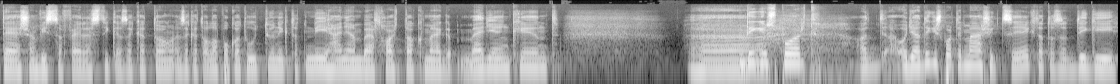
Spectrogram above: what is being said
teljesen visszafejlesztik ezeket a, ezeket a lapokat, úgy tűnik, tehát néhány embert hagytak meg megyénként. Digisport. A, ugye a Digisport egy másik cég, tehát az a Digi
